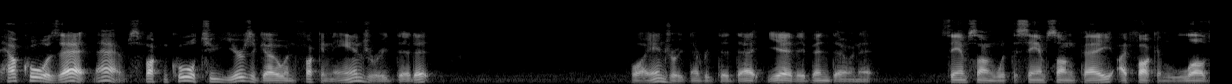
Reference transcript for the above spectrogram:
How cool is that? Nah, was fucking cool two years ago when fucking Android did it. Well, Android never did that. Yeah, they've been doing it. Samsung with the Samsung Pay. I fucking love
